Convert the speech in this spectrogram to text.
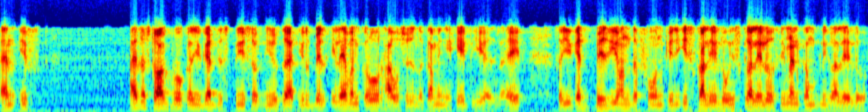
And if, as a stockbroker, you get this piece of news that you'll build 11 crore houses in the coming eight years, right? So you get busy on the phone, कि इसका ले लो, इसका ले लो, cement company का ले लो.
